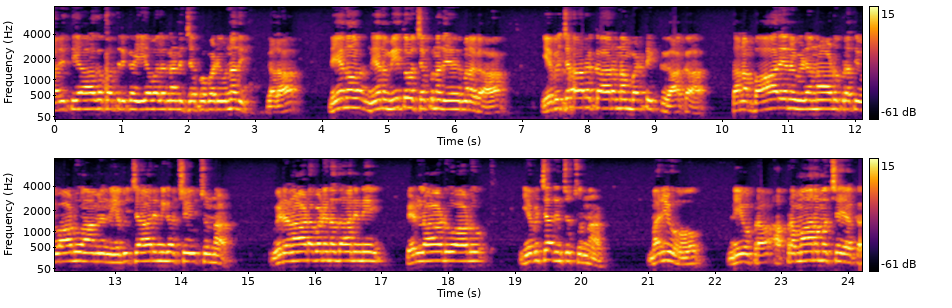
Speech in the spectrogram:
పరిత్యాగ పత్రిక ఇయ్యవలెనని చెప్పబడి ఉన్నది కదా నేను నేను మీతో చెప్పినది ఏమనగా వ్యభిచార కారణం బట్టి కాక తన భార్యను విడనాడు ప్రతివాడు ఆమెను వ్యభిచారినిగా చేయుచున్నాడు. విడనాడబడిన దానిని పెళ్ళాడువాడు వ్యభిచారించుచున్నాడు. మరియు నీవు ప్ర అప్రమాణము చేయక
